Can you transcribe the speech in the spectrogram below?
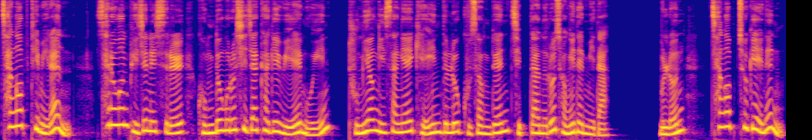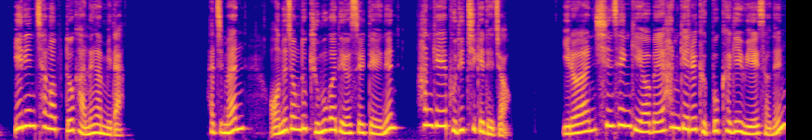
창업팀이란 새로운 비즈니스를 공동으로 시작하기 위해 모인 두 명 이상의 개인들로 구성된 집단으로 정의됩니다. 물론 창업 초기에는 1인 창업도 가능합니다. 하지만 어느 정도 규모가 되었을 때에는 한계에 부딪히게 되죠. 이러한 신생 기업의 한계를 극복하기 위해서는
